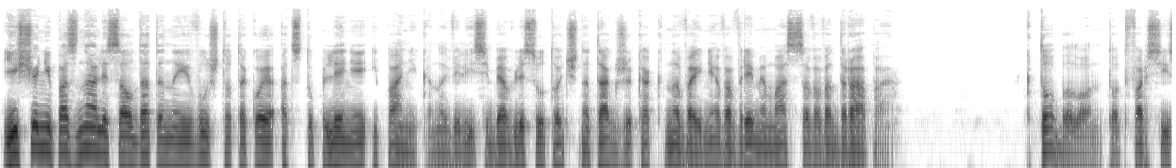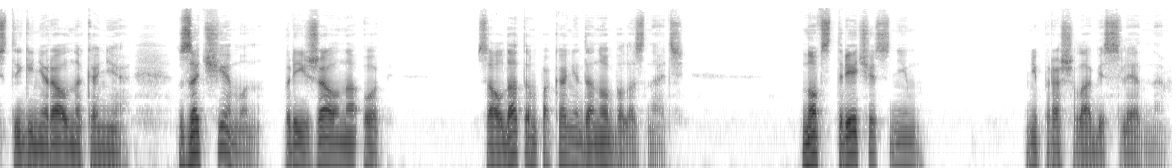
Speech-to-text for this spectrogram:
Еще не познали солдаты наяву, что такое отступление и паника, но вели себя в лесу точно так же, как на войне во время массового драпа. Кто был он, тот фарсистый генерал на коне? Зачем он приезжал на Обь? Солдатам пока не дано было знать. Но встреча с ним не прошла бесследно.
